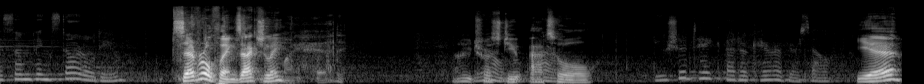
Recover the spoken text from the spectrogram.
Has something startled you? Several things, actually. My head. I don't trust No, you at all. You should take better care of yourself. Yeah?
